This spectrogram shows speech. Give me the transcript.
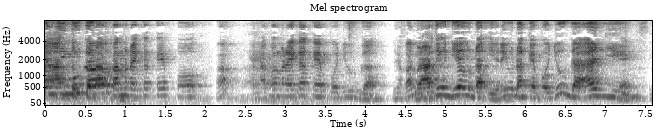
anjing, udah. Kenapa mereka kepo? Hah? Kenapa mereka kepo juga? Ya kan? Berarti dia udah iri, udah kepo juga anjing. gengsi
